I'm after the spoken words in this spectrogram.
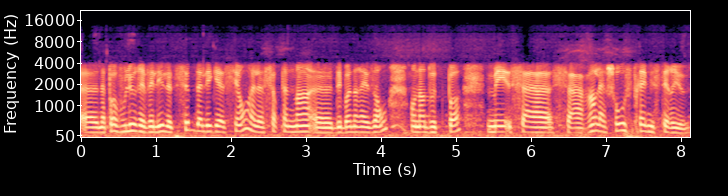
n'a pas voulu révéler le type d'allégation. Elle a certainement des bonnes raisons, on n'en doute pas, mais ça ça rend la chose très mystérieuse.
